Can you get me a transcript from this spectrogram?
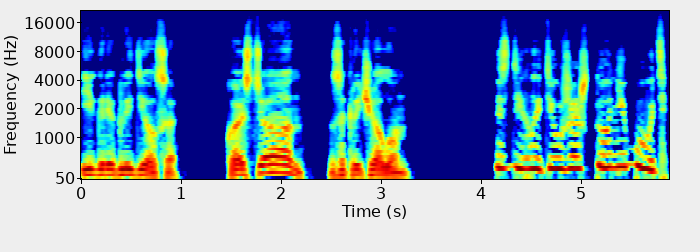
Игорь огляделся. «Костян!» — закричал он. «Сделайте уже что-нибудь!»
